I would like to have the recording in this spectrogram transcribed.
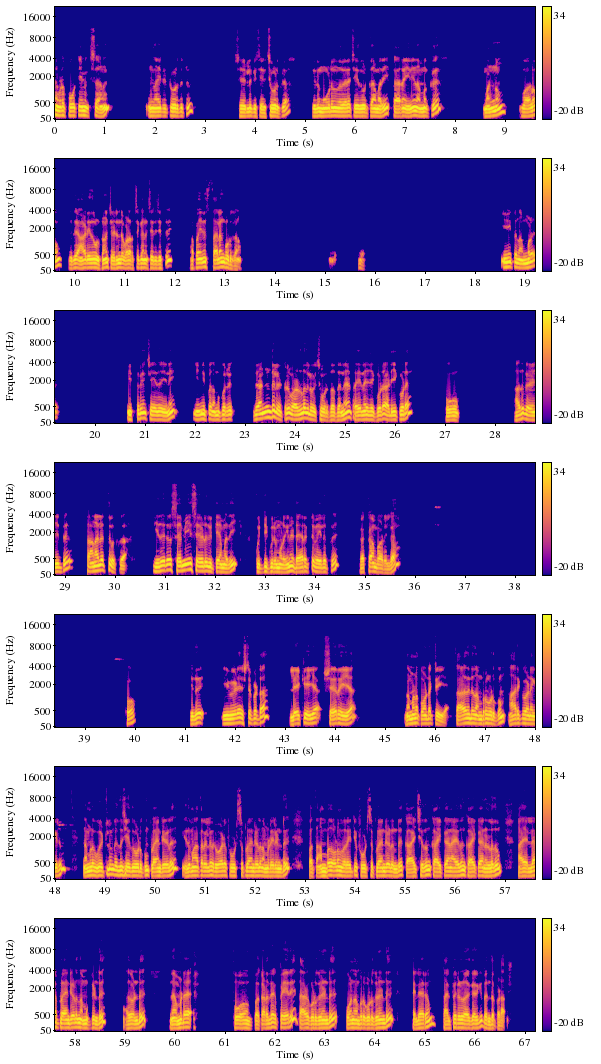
നമ്മുടെ പോട്ടി മിക്സാണ് നന്നായിട്ട് ഇട്ട് കൊടുത്തിട്ട് സൈഡിലേക്ക് ചരിച്ചു കൊടുക്കുക. ഇത് മൂടുന്നത് വരെ ചെയ്ത് കൊടുത്താൽ മതി. കാരണം ഇനി നമുക്ക് മണ്ണും വളവും ഇത് ആഡ് ചെയ്ത് കൊടുക്കണം. ചെടിന്റെ വളർച്ചയ്ക്കനുസരിച്ചിട്ട് അപ്പൊ അതിന് സ്ഥലം കൊടുക്കണം. ഇനിയിപ്പോൾ നമ്മൾ ഇത്രയും ചെയ്തതിന് ഇനിയിപ്പോൾ നമുക്കൊരു രണ്ട് ലിറ്റർ വെള്ളത്തിൽ ഒഴിച്ചു കൊടുത്താൽ തന്നെ ഡ്രൈനേജിൽ കൂടെ അടിയിൽ കൂടെ പോവും. അത് കഴിഞ്ഞിട്ട് തണലത്ത് വെക്കുക. ഇതൊരു സെമി സൈഡ് കിട്ടിയാൽ മതി. കുറ്റി കുരുമുളകിന് ഡയറക്റ്റ് വെയിലത്ത് വെക്കാൻ പാടില്ല. അപ്പോ ഇത് ഈ വീഡിയോ ഇഷ്ടപ്പെട്ട ലൈക്ക് ചെയ്യുക ഷെയർ ചെയ്യുക നമ്മളെ കോൺടാക്ട് ചെയ്യുക. താഴെ നിന്റെ നമ്പർ കൊടുക്കും. ആർക്ക് വേണമെങ്കിലും നമ്മൾ വീട്ടിലും ഇത് ചെയ്തു കൊടുക്കും പ്ലാന്റുകൾ ഇത് മാത്രമല്ല ഒരുപാട് ഫ്രൂട്ട്സ് പ്ലാന്റുകൾ നമ്മുടെ ഉണ്ട് പത്ത് അമ്പതോളം വെറൈറ്റി ഫ്രൂട്ട്സ് പ്ലാന്റുകൾ ഉണ്ട്. കായ്ച്ചതും കായ്ക്കാനായതും കായ്ക്കാനുള്ളതും ആ എല്ലാ പ്ലാന്റുകളും നമുക്കുണ്ട്. അതുകൊണ്ട് നമ്മുടെ കടന്റെ പേര് താഴെ കൊടുക്കുന്നുണ്ട് ഫോൺ നമ്പർ കൊടുക്കുന്നുണ്ട്. എല്ലാവരും താല്പര്യമുള്ള ആൾക്കാർക്ക് ബന്ധപ്പെടാം.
